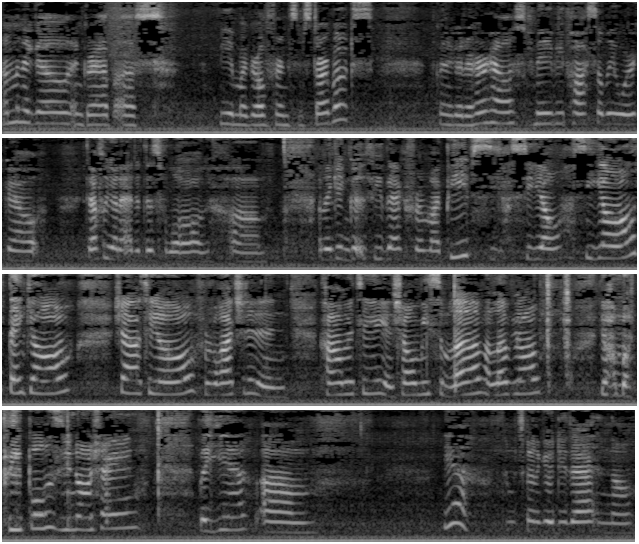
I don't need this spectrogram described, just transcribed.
I'm gonna go and grab us, me and my girlfriend, some Starbucks. I'm gonna go to her house, maybe possibly work out. Definitely gonna edit this vlog. Um, I've been getting good feedback from my peeps. See y'all, see y'all, thank y'all. Shout out to y'all for watching and commenting and showing me some love. I love y'all. Y'all my peoples, you know what I'm saying? But yeah, um, yeah, I'm just gonna go do that and I'll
